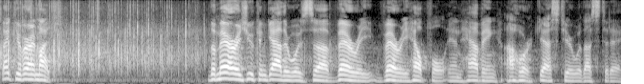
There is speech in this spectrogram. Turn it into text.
Thank you very much. The mayor, as you can gather, was uh, very, very helpful in having our guest here with us today.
